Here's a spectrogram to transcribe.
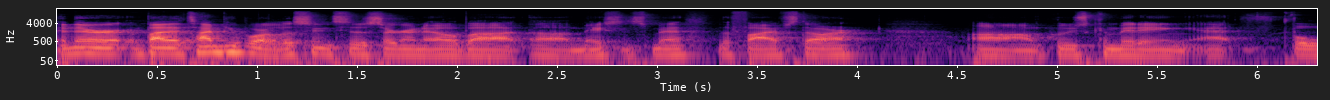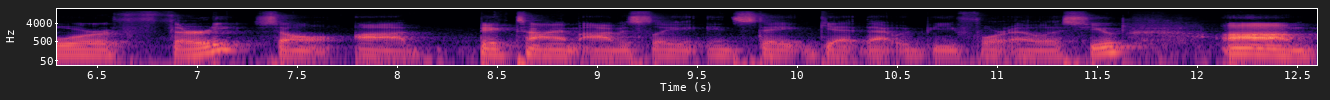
And they're by the time people are listening to this, they're going to know about uh, Maason Smith, the five star, um, who's committing at 4:30. So uh, big time, obviously in state get that would be for LSU. Um,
